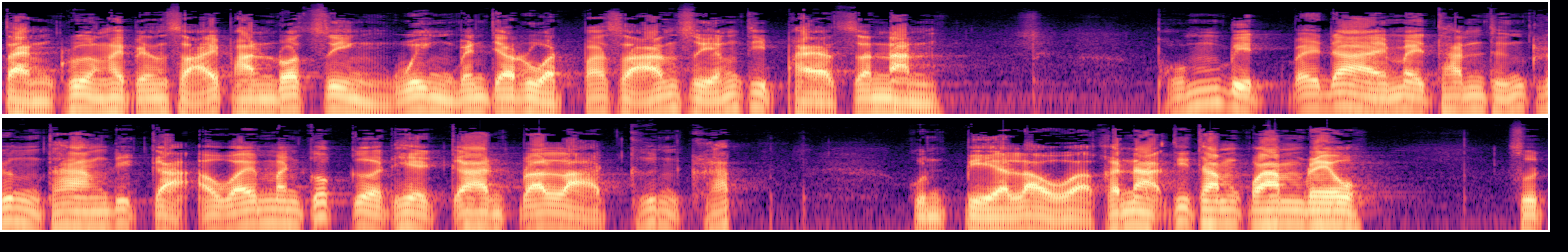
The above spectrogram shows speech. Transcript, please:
แต่งเครื่องให้เป็นสายพันธุ์รถซิ่ง วิ่งเป็นจรวดประสานเสียงที่แผดสนัน่น ผมบิดไปได้ไม่ทันถึงครึ่งทางที่กะเอาไว้มันก็เกิดเหตุการณ์ประหลาดขึ้นครับ คุณเปียเล่าว่าขณะที่ทำความเร็ว สุด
